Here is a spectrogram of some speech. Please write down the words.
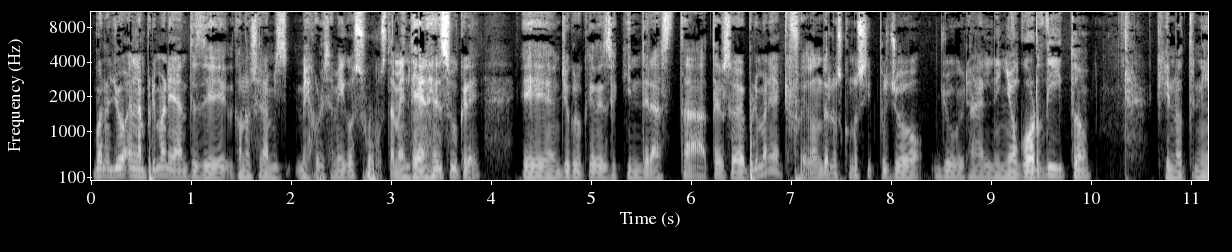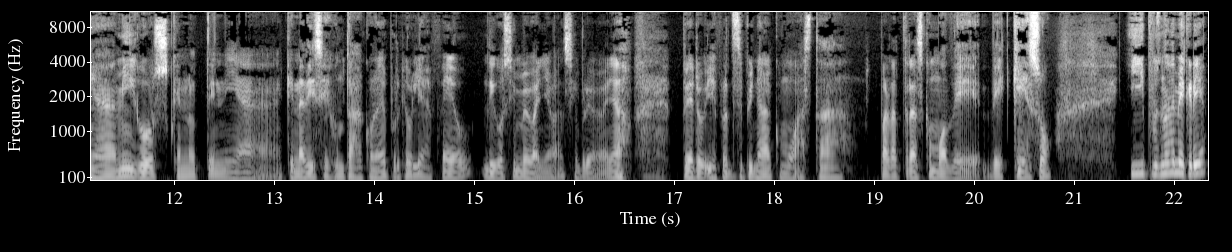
bueno, yo en la primaria, antes de conocer a mis mejores amigos, justamente en el Sucre, yo creo que desde kinder hasta tercero de primaria, que fue donde los conocí, pues yo, yo era el niño gordito, que no tenía amigos, que no tenía, que nadie se juntaba con él porque olía feo. Digo, sí me bañaba, siempre me bañaba, pero y aparte se peinaba como hasta para atrás como de, de queso y pues nadie me quería.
